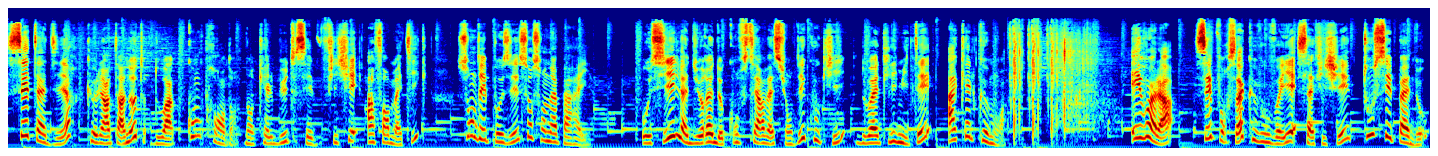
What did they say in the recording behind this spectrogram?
c'est-à-dire que l'internaute doit comprendre dans quel but ces fichiers informatiques sont déposés sur son appareil. Aussi, la durée de conservation des cookies doit être limitée à quelques mois. Et voilà, c'est pour ça que vous voyez s'afficher tous ces panneaux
